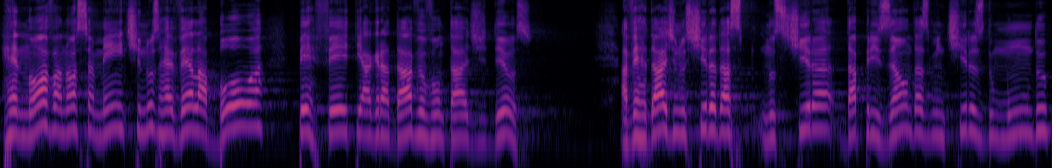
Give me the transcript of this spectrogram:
renova a nossa mente, nos revela a boa, perfeita e agradável vontade de Deus. A verdade nos tira, das, nos tira da prisão das mentiras do mundo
